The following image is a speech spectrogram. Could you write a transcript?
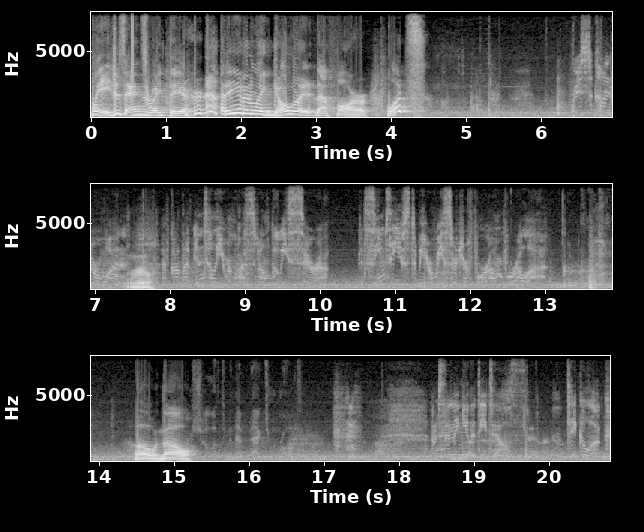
Wait, it just ends right there? I didn't even like go it that far. What? To Condor 1. Real. I've got that intel posted on Luis Serra. It seems he used to be a researcher for Umbrella. Oh no. I'm sending you the details. Take a look,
